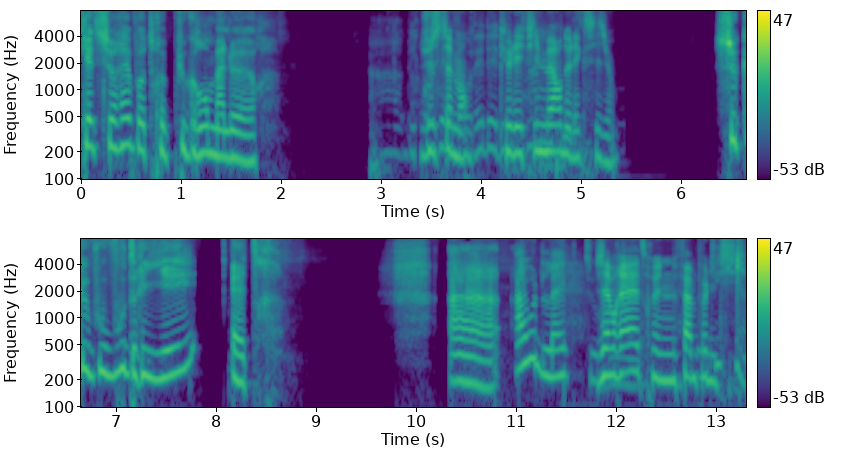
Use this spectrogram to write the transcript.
Quel serait votre plus grand malheur? Justement, que les filles meurent de l'excision. Ce que vous voudriez être uh, I would like to J'aimerais être une femme politique.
